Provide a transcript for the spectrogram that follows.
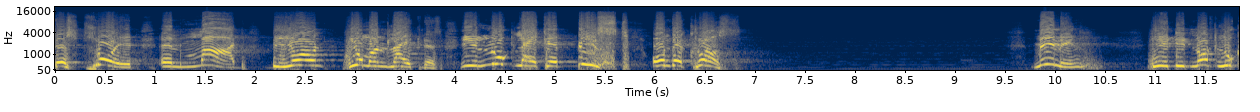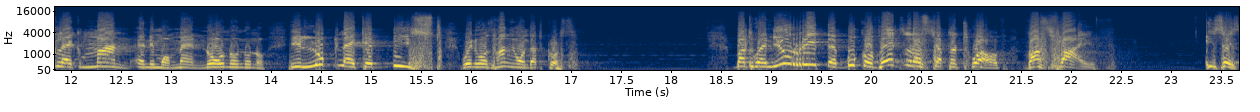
destroyed and marred beyond human likeness. He looked like a beast on the cross. Meaning, he did not look like man anymore. Man, no, no, no, no. He looked like a beast when he was hanging on that cross. But when you read the book of Exodus, chapter 12, verse 5, he says,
